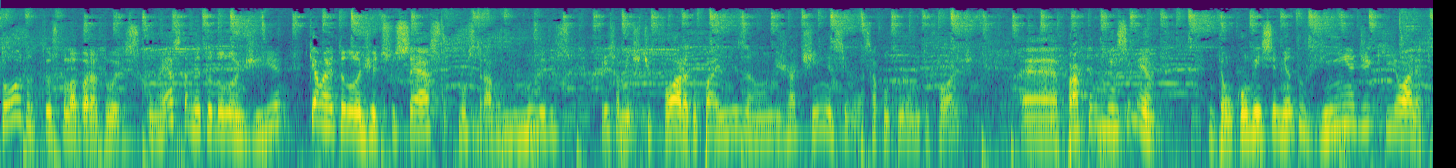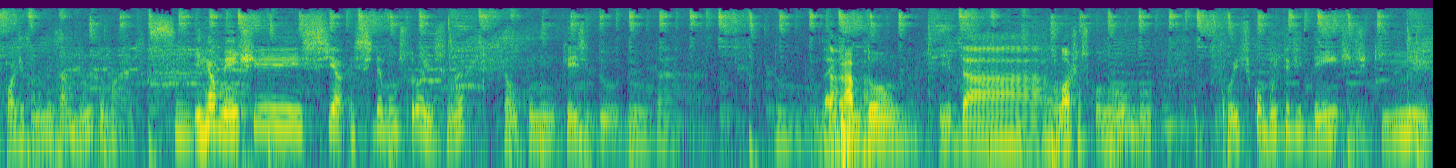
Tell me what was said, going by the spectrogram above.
todos os teus colaboradores com esta metodologia, que é uma metodologia de sucesso, mostrava números, principalmente de fora do país, onde já tinha essa cultura muito forte, é, para convencimento. Então o convencimento vinha de que, olha, tu pode economizar muito mais. Sim. E realmente se, se demonstrou isso, né? Então com o case do, do da, do, da, da e das lojas Colombo, foi, ficou muito evidente de que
